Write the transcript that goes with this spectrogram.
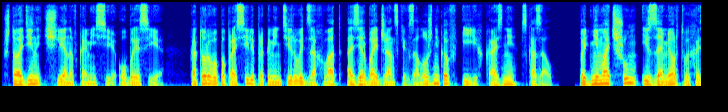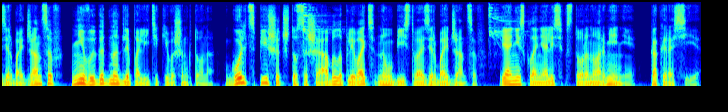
что один из членов комиссии ОБСЕ, которого попросили прокомментировать захват азербайджанских заложников и их казни, сказал, Поднимать шум из-за мертвых азербайджанцев невыгодно для политики Вашингтона. Гольц пишет, что США было плевать на убийство азербайджанцев, и они склонялись в сторону Армении, как и Россия.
